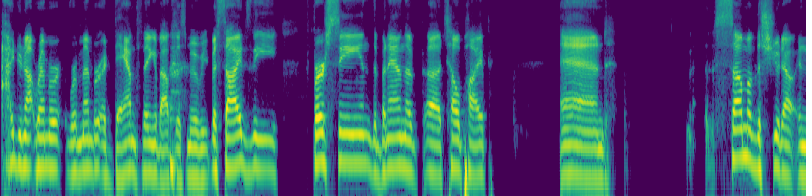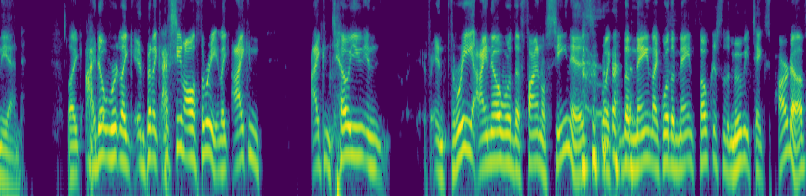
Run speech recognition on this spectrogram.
I do not remember remember a damn thing about this movie besides the first scene, the banana uh, tailpipe, and some of the shootout in the end. Like I don't re- like, but like I've seen all three. Like I can, I can tell you in in three, I know where the final scene is, like the main, like where the main focus of the movie takes part of.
